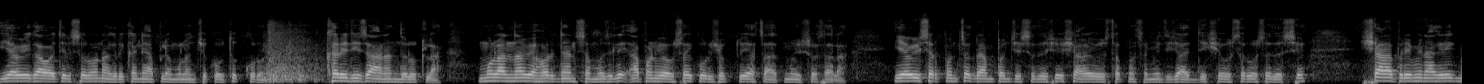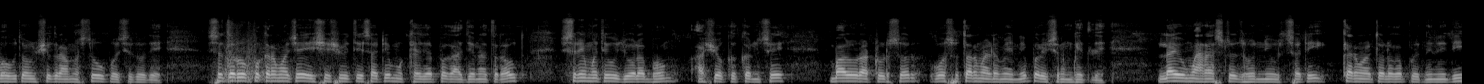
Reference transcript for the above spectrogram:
यावेळी गावातील सर्व नागरिकांनी आपल्या मुलांचे कौतुक करून खरेदीचा आनंद लुटला. मुलांना व्यवहार ज्ञान समजले. आपण व्यवसाय करू शकतो याचा आत्मविश्वास आला. यावेळी सरपंच ग्रामपंचायत सदस्य शाळा व्यवस्थापन समितीचे अध्यक्ष व सर्व सदस्य शाळाप्रेमी नागरिक बहुतांशी ग्रामस्थ उपस्थित होते. सदर उपक्रमाच्या यशस्वीतेसाठी मुख्याध्यापक आदिनाथ राऊत श्रीमती उज्ज्वला भोंग अशोक कणसे बाळू राठोड सर व सुतार मॅडम यांनी परिश्रम घेतले. लाईव्ह महाराष्ट्र झोन न्यूजसाठी करमाळ तालुका प्रतिनिधी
